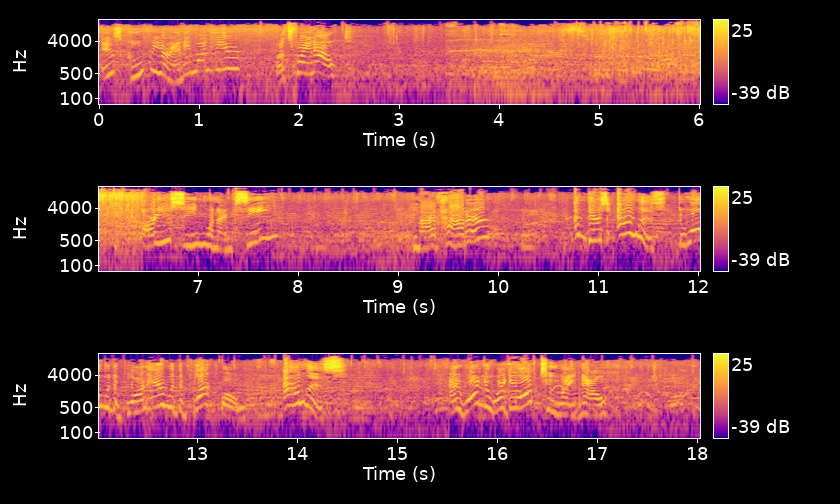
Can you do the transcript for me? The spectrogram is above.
Is Goofy or anyone here? Let's find out. Are you seeing what I'm seeing? Mad Hatter? And there's Alice, the one with the blonde hair with the black bow. Alice! I wonder where they're up to right now.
